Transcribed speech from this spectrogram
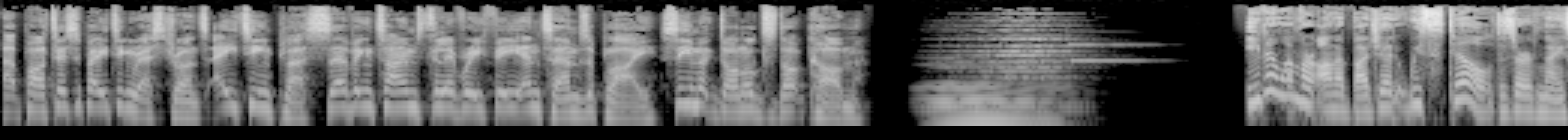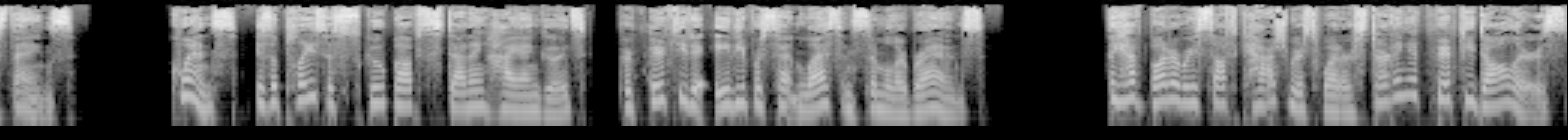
At participating restaurants, 18 plus serving times, delivery fee, and terms apply. See McDonald's.com. Even when we're on a budget, we still deserve nice things. Quince is a place to scoop up stunning high end goods for 50 to 80% less than similar brands. They have buttery soft cashmere sweaters starting at $50,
